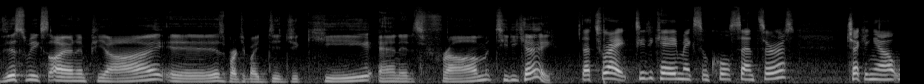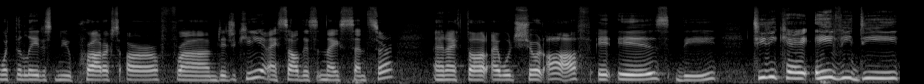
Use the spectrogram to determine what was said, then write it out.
This week's Eye on NPI is brought to you by DigiKey, and it's from TDK. That's right. TDK makes some cool sensors. Checking out what the latest new products are from DigiKey, and I saw this nice sensor, and I thought I would show it off. It is the TDK AVD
